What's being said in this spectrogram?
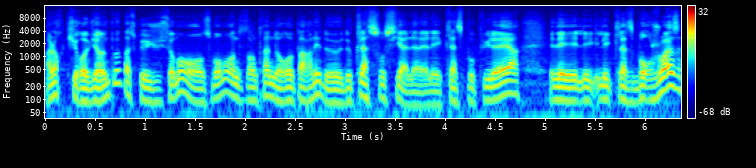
alors qui revient un peu, parce que justement en ce moment on est en train de reparler de, de classe sociale, les classes populaires, les, classes bourgeoises.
